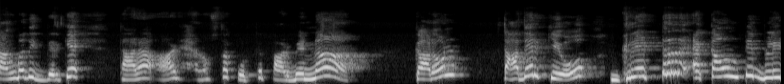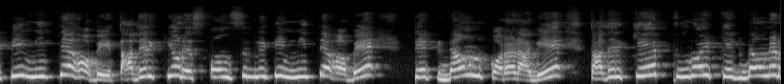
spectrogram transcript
সাংবাদিকদেরকে তারা আর হেনস্থা করতে পারবে না। কারণ তাদেরকেও গ্রেটার অ্যাকাউন্টেবিলিটি নিতে হবে। তাদেরকেও রেসপন্সিবিলিটি নিতে হবে। টেকডাউন করার আগে তাদেরকে পুরোই টেকডাউনের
